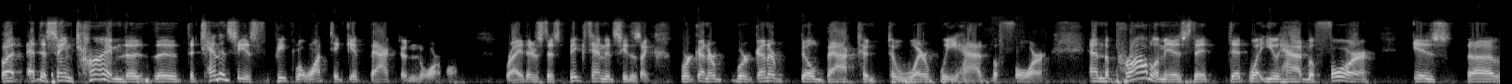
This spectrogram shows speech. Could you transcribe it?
But at the same time the the the tendency is for people to want to get back to normal right? There's this big tendency that's like we're gonna we're gonna build back to, to where we had before. And the problem is that that what you had before is uh,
